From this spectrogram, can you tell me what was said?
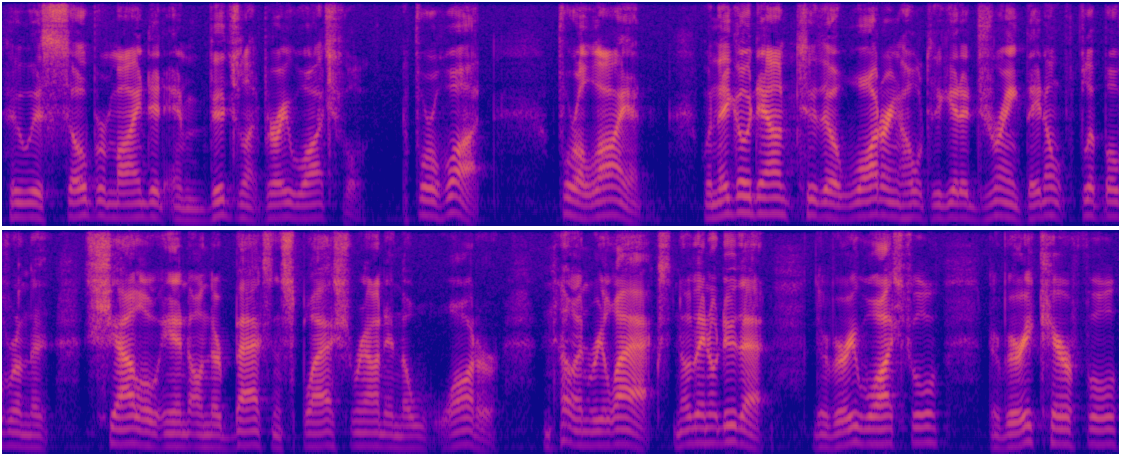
who is sober minded and vigilant, very watchful. For what? For a lion. When they go down to the watering hole to get a drink, they don't flip over on the shallow end on their backs and splash around in the water. No, and relax. No, they don't do that. They're very watchful. They're very careful.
